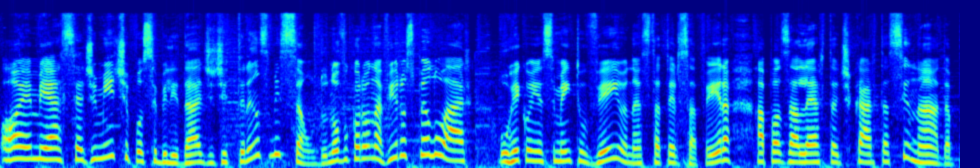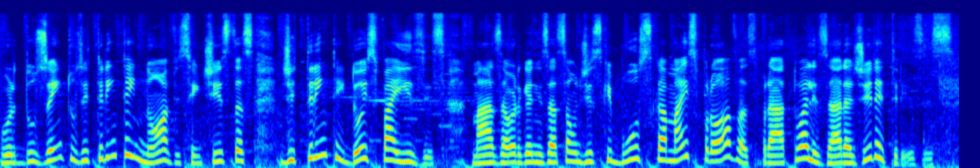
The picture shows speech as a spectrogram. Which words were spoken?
OMS admite possibilidade de transmissão do novo coronavírus pelo ar. O reconhecimento veio nesta terça-feira após alerta de carta assinada por 239 cientistas de 32 países. Mas a organização diz que busca mais provas para atualizar as diretrizes.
